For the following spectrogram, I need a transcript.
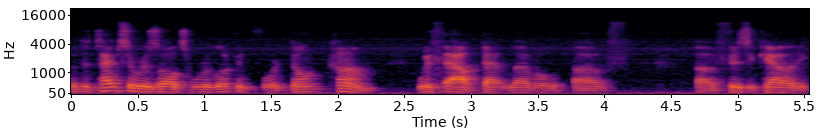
but the types of results we're looking for don't come without that level of, of physicality.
